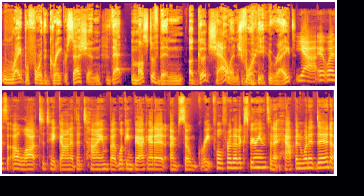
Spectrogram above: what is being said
right before the Great Recession, that must have been a good challenge for you, right? Yeah, it was a lot to take on at the time. But looking back at it, I'm so grateful for that experience and it happened when it did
